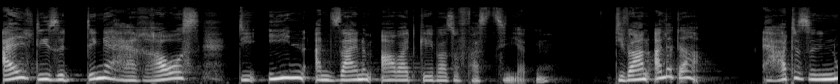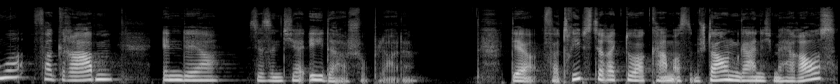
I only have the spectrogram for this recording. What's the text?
all diese Dinge heraus, die ihn an seinem Arbeitgeber so faszinierten. Die waren alle da. Er hatte sie nur vergraben in der Sie sind ja eh da Schublade. Der Vertriebsdirektor kam aus dem Staunen gar nicht mehr heraus.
